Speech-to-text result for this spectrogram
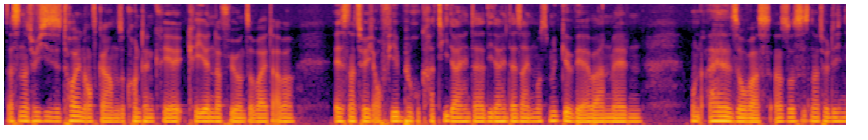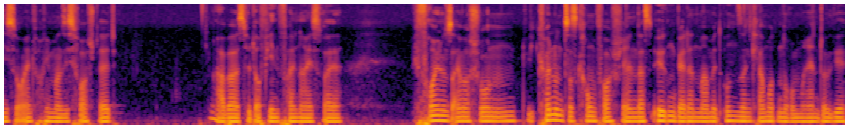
das sind natürlich diese tollen Aufgaben, so Content kre kreieren dafür und so weiter, aber ist natürlich auch viel Bürokratie dahinter, die dahinter sein muss, mit Gewerbe anmelden und all sowas. Also es ist natürlich nicht so einfach, wie man sich vorstellt. Aber es wird auf jeden Fall nice, weil wir freuen uns einfach schon, wir können uns das kaum vorstellen, dass irgendwer dann mal mit unseren Klamotten rumrennt und wir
